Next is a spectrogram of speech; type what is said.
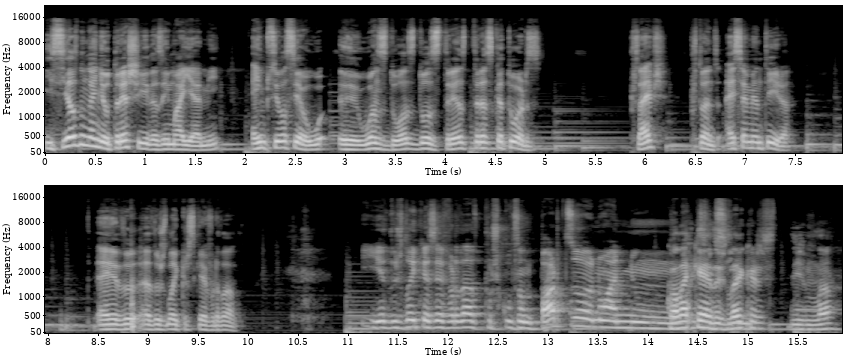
E se ele não ganhou 3 seguidas em Miami, é impossível ser o eh, 11, 12, 12, 13, 13, 14. Percebes? Portanto, essa é mentira. É a, do- a dos Lakers que é verdade. E a dos Lakers é verdade por exclusão de partes ou não há nenhum. Qual é que é a dos Lakers? Diz-me lá.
